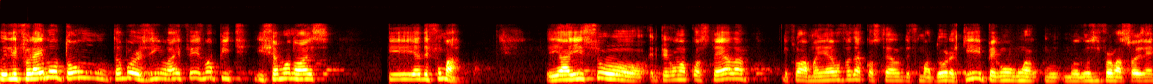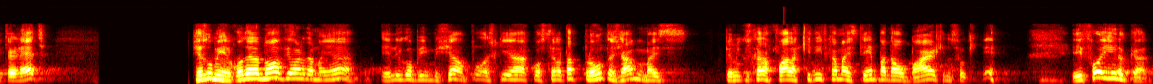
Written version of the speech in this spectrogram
ele foi lá e montou um tamborzinho lá e fez uma pit, e chamou nós que ia defumar. E aí isso, ele pegou uma costela, ele falou: amanhã eu vou fazer a costela no defumador aqui. Pegou alguma, algumas informações na internet. Resumindo, quando era 9 horas da manhã, ele ligou para mim, Michel, pô, acho que a costela tá pronta já, mas pelo que os caras falam aqui, tem que ficar mais tempo para dar o barco, não sei o quê. E foi indo, cara.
